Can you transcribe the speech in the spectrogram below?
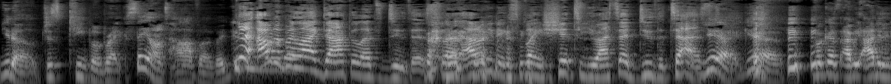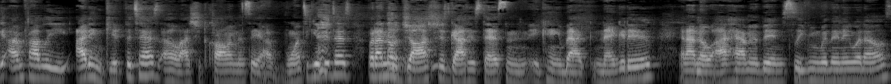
You know, just keep a break, stay on top of it. yeah, I would have been like, doctor, let's do this. Like, I don't need to explain shit to you. I said do the test. Yeah, yeah. because I mean, I didn't. I'm probably. I didn't get the test. Oh, I should call him and say I want to get the test. But I know Josh just got his test and it came back negative, and I know I haven't been sleeping with anyone else.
